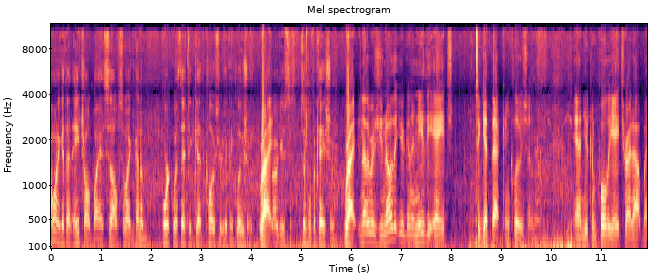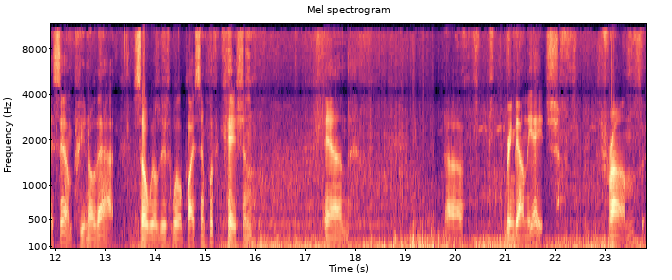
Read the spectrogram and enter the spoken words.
want to get that H all by itself so I can kind of work with it to get closer to the conclusion. Right. So I would use simplification. Right. In other words, you know that you're going to need the H to get that conclusion. And you can pull the H right out by simp, you know that. So we'll do we'll apply simplification and uh, bring down the H from Six.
